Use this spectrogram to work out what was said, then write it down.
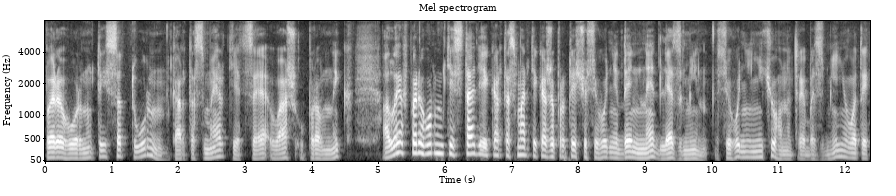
Перегорнутий Сатурн, карта смерті це ваш управник. Але в перегорнутій стадії карта смерті каже про те, що сьогодні день не для змін. Сьогодні нічого не треба змінювати,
